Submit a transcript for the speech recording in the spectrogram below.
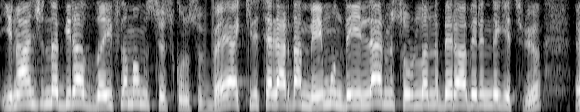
inancında biraz zayıflama mı söz konusu veya kiliselerden memnun değiller mi sorularını beraberinde getiriyor. E,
